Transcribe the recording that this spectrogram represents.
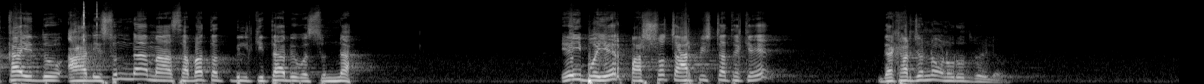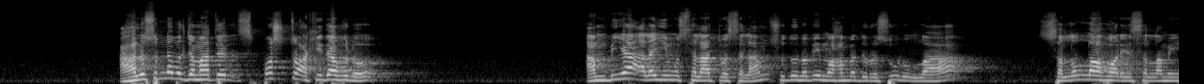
আকাইদু আহলি সুন্না মা সাবাতাত বিল কিতাব ও সুন্না। এই বইয়ের পাঁচশো চার পৃষ্ঠা থেকে দেখার জন্য অনুরোধ রইল। আহলুসুন্নাবল জামাতের স্পষ্ট আকিদা হলো আম্বিয়া আলাইহিমুসাল্লাতাম শুধু নবী মোহাম্মদুর রসুল্লাহ সাল্লাহ আলাইসাল্লামই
